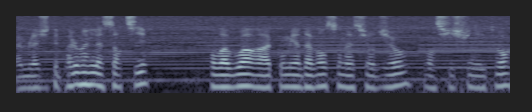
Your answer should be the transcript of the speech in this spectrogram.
Même là, j'étais pas loin de la sortie. On va voir à combien d'avance on a sur Joe, voir si je finis le tour.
